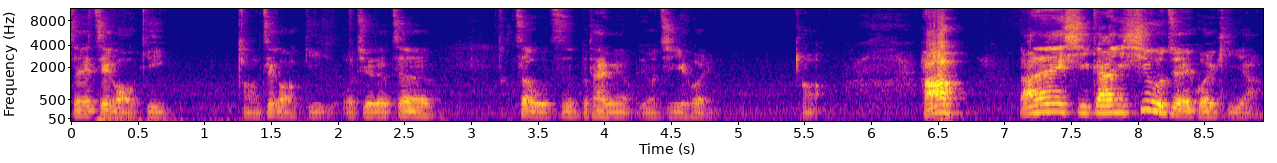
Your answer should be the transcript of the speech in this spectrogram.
这这五支，哦，这五支，我觉得这这五支不太有有机会，好，好，来呢，时间秀嘴过去啊，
